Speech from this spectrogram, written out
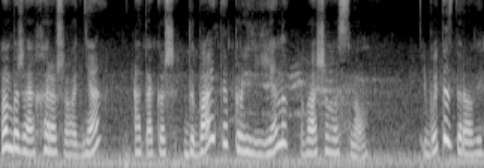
Вам бажаю хорошого дня, а також дбайте про гігієну вашого сну. І будьте здорові!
